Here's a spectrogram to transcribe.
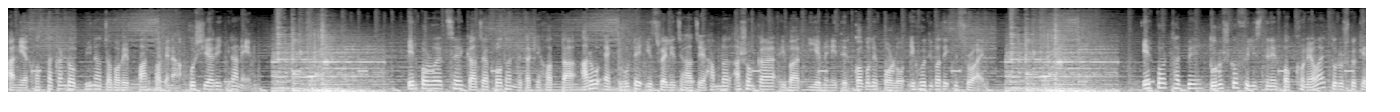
হানিয়ার হত্যাকাণ্ড বিনা জবাবে পার পাবে না হুঁশিয়ারি ইরানের। এরপর রয়েছে গাজা প্রধান নেতাকে হত্যা। আরও এক রুটে ইসরায়েলি জাহাজে হামলার আশঙ্কা। এবার ইয়েমেনিদের কবলে পড়ল ইহুদিবাদী ইসরায়েল। এরপর থাকবে তুরস্ক ফিলিস্তিনের পক্ষ নেওয়ায় তুরস্ককে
